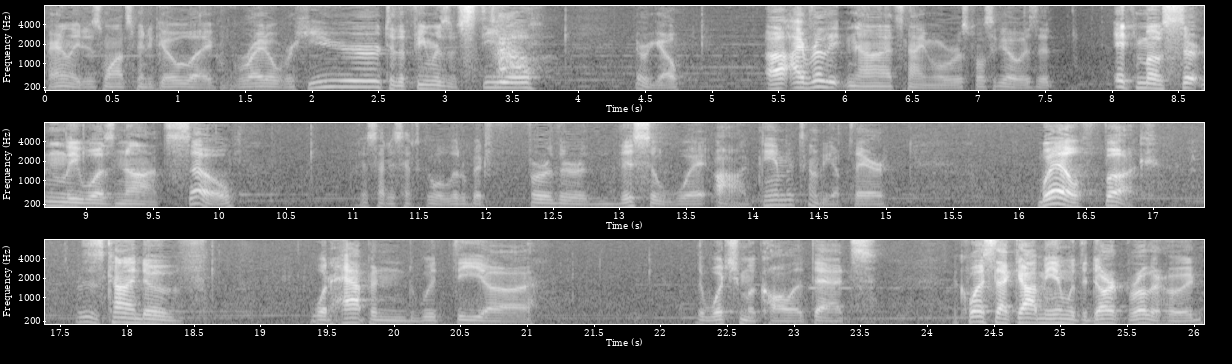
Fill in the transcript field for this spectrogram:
Apparently just wants me to go like right over here to the femurs of steel. There we go. Uh, I really no, that's not even where we're supposed to go, is it? It most certainly was not. So, I guess I just have to go a little bit further this away. Aw, damn it's gonna be up there. Well, fuck. This is kind of what happened with the, uh, the whatchamacallit, that, the quest that got me in with the Dark Brotherhood.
